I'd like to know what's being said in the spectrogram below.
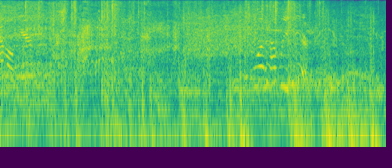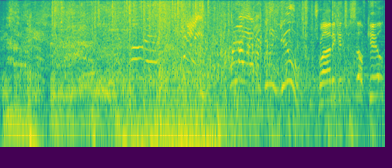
Ammo here. What have we here? What did I ever do to you? Trying to get yourself killed?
